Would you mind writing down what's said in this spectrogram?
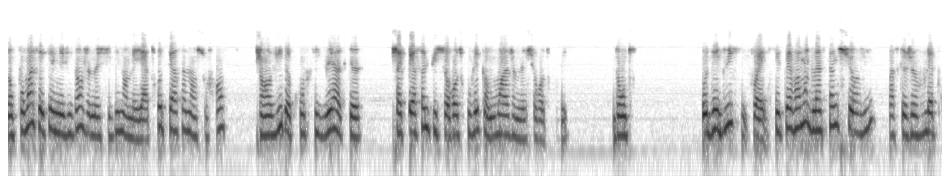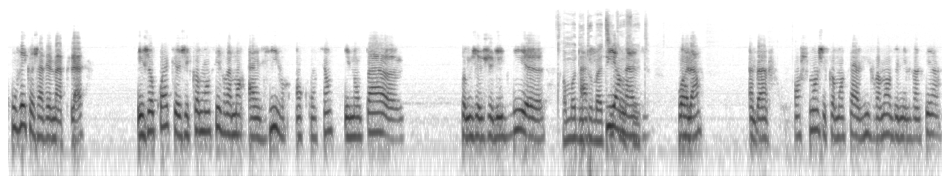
Donc pour moi, c'était une évidence. Je me suis dit, non, mais il y a trop de personnes en souffrance. J'ai envie de contribuer à ce que chaque personne puisse se retrouver comme moi, je me suis retrouvée. Donc, au début, c'était vraiment de l'instinct de survie parce que je voulais prouver que j'avais ma place. Et je crois que j'ai commencé vraiment à vivre en conscience et non pas, euh, comme je, l'ai dit, euh, en mode automatique. En fait. Voilà. Ah ben, franchement, j'ai commencé à vivre vraiment en 2021.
